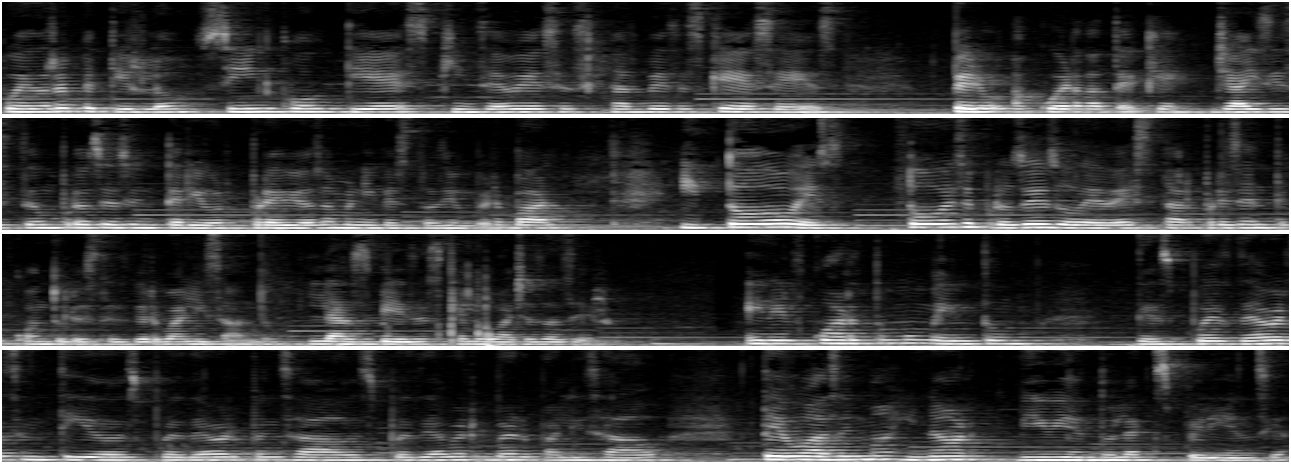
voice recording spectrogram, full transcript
Puedes repetirlo 5, 10, 15 veces, las veces que desees, pero acuérdate que ya hiciste un proceso interior previo a esa manifestación verbal y todo es todo ese proceso debe estar presente cuando lo estés verbalizando, las veces que lo vayas a hacer. En el cuarto momento, después de haber sentido, después de haber pensado, después de haber verbalizado, te vas a imaginar viviendo la experiencia,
